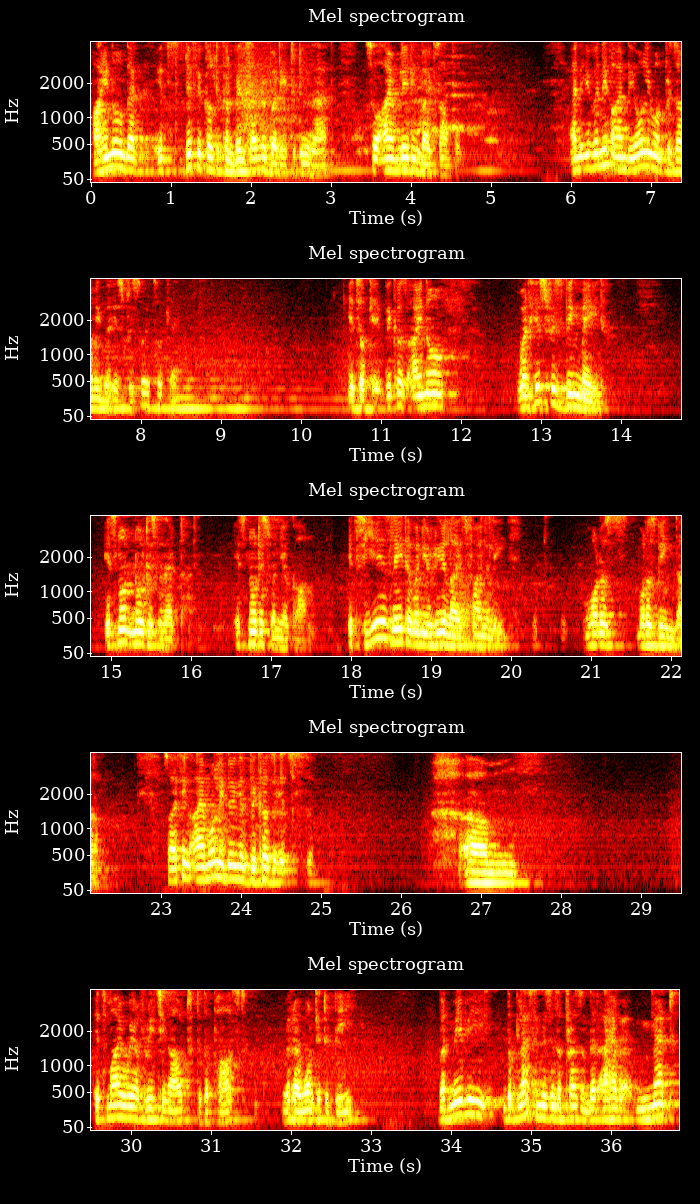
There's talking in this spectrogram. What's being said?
i know that it's difficult to convince everybody to do that. So i'm leading by example. And even if i'm the only one preserving the history so it's okay. It's okay because i know when history is being made it's not noticed at that time. It's noticed when you're gone. It's years later when you realize finally what was what was being done. So i think i'm only doing it because it's um, it's my way of reaching out to the past where i wanted to be but maybe the blessing is in the present that i have met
